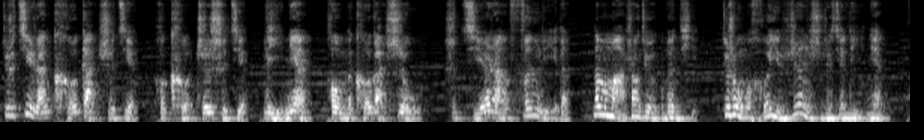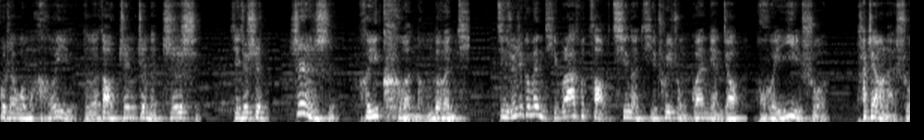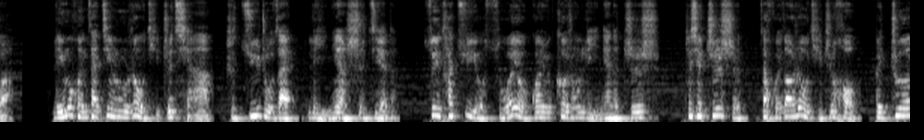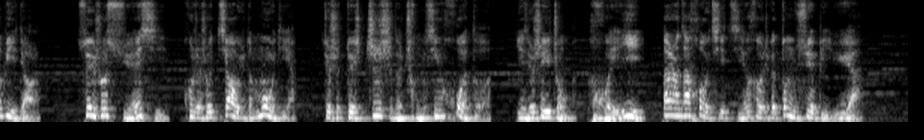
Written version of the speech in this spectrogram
就是既然可感世界和可知世界、理念和我们的可感事物是截然分离的，那么马上就有个问题，就是我们何以认识这些理念，或者我们何以得到真正的知识，也就是认识何以可能的问题。解决这个问题，柏拉图早期呢提出一种观点，叫回忆说。他这样来说啊，灵魂在进入肉体之前啊，是居住在理念世界的，所以它具有所有关于各种理念的知识。这些知识在回到肉体之后被遮蔽掉了。所以说，学习或者说教育的目的啊，就是对知识的重新获得，也就是一种回忆。当然，在后期结合这个洞穴比喻啊。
